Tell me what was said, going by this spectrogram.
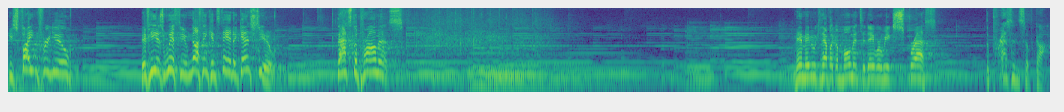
He's fighting for you. If He is with you, nothing can stand against you. That's the promise. Man, maybe we can have like a moment today where we express the presence of God.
